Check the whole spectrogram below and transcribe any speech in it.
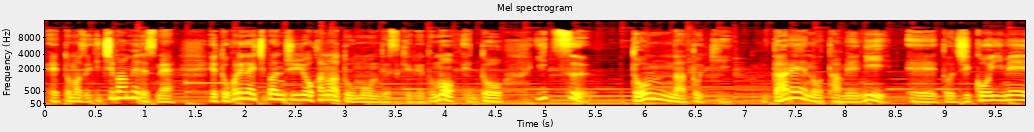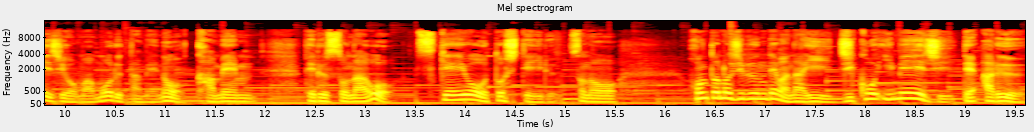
えっと、まず1番目ですね。えっと、これが一番重要かなと思うんですけれども、えっと、いつ、どんな時、誰のために、えーと、自己イメージを守るための仮面ペルソナをつけようとしているその本当の自分ではない自己イメージである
